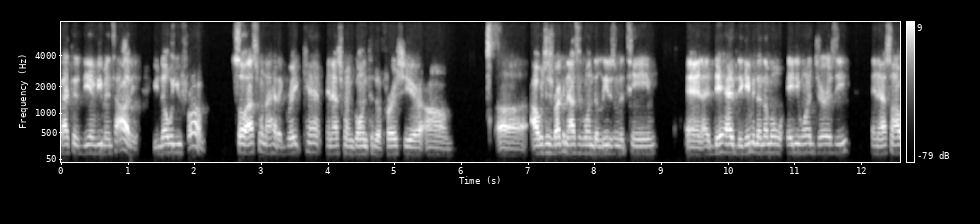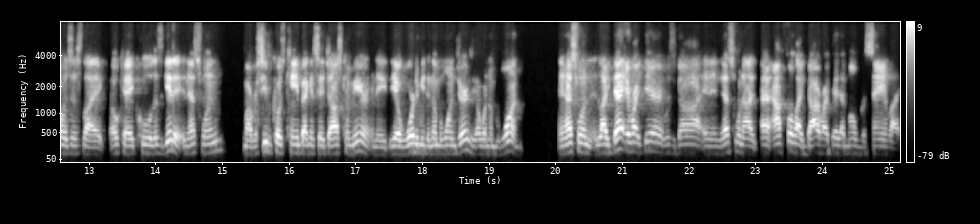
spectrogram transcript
Back to the DMV mentality. You know where you're from. So that's when I had a great camp, and that's when going to the first year, um, uh, I was just recognized as one of the leaders on the team, and they had they gave me the number 81 jersey, and that's when I was just like, okay, cool, let's get it. And that's when my receiver coach came back and said, Josh, come here, and they, they awarded me the number one jersey. I wore number one, and that's when like that right there it was God, and then that's when I I, I felt like God right there that moment was saying like,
